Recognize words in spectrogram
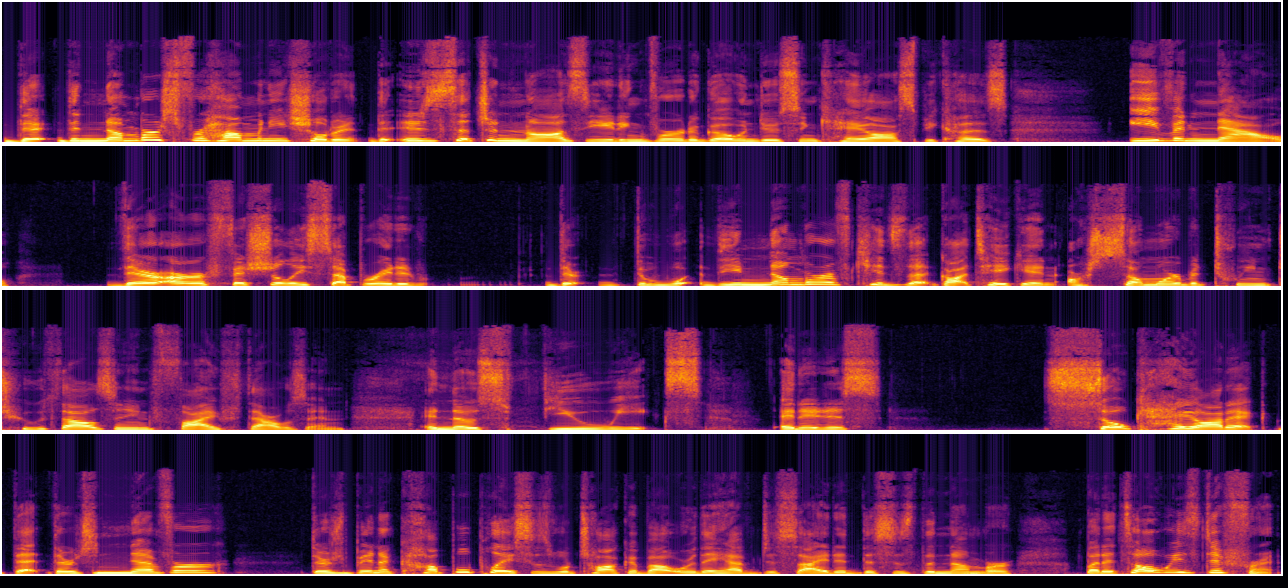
the the numbers for how many children it is such a nauseating, vertigo-inducing chaos because even now there are officially separated. There, the the number of kids that got taken are somewhere between 2,000 and 5,000 in those few weeks, and it is so chaotic that there's never there's been a couple places we'll talk about where they have decided this is the number, but it's always different.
